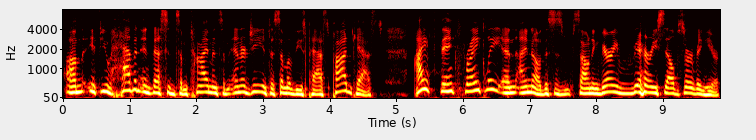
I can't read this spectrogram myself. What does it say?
Um, if you haven't invested some time and some energy into some of these past podcasts, I think, frankly, and I know this is sounding very, very self serving here,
